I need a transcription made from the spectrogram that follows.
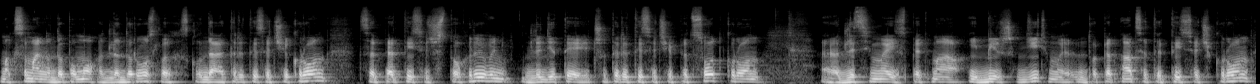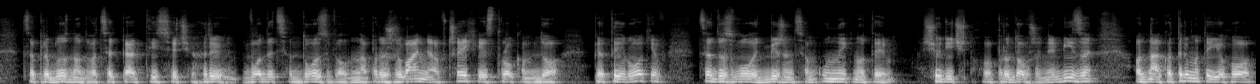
Максимальна допомога для дорослих складає 3000 крон, це 5100 гривень, для дітей 4500 крон. Е, Для сімей з п'ятьма і більше дітьми до 15 тисяч крон це приблизно 25 тисяч гривень. Вводиться дозвіл на проживання в Чехії строком до 5 років. Це дозволить біженцям уникнути щорічного продовження візи. Однак отримати його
